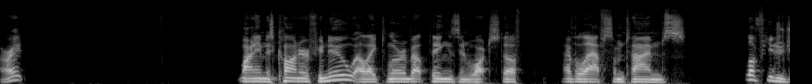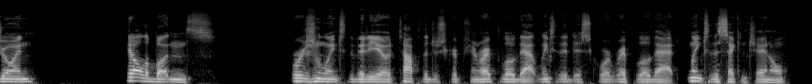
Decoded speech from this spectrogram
All right. My name is Connor. If you're new, I like to learn about things and watch stuff, have a laugh sometimes. Love for you to join. Hit all the buttons. Original link to the video, top of the description. Right below that, link to the Discord. Right below that, link to the second channel.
